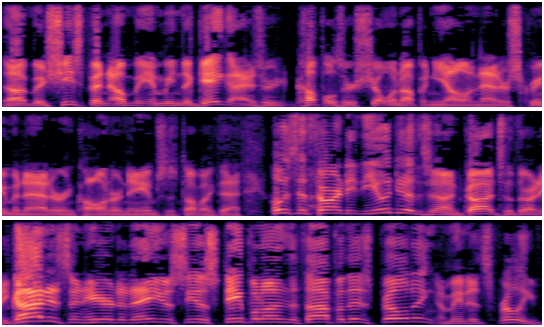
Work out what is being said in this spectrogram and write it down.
I mean she's been. I mean, the gay guys are couples are showing up and yelling at her, screaming at her, and calling her names and stuff like that. Whose authority do you do this on? God's authority. God isn't here today. You see a steeple on the top of this building. I mean, it's really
